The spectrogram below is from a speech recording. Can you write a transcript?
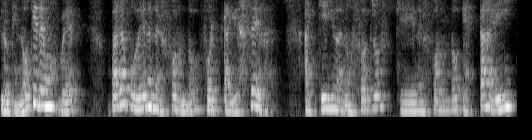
lo que no queremos ver para poder en el fondo fortalecer aquello de nosotros que en el fondo está ahí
